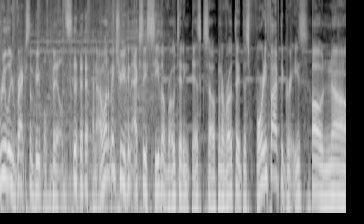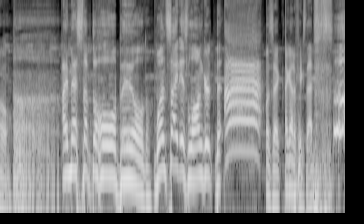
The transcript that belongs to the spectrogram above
really wreck some people's builds. and I want to make sure you can actually see the rotating disc. So I'm going to rotate this 45 degrees. Oh no. I messed up the whole build. One side is longer than... Ah! One sec. I gotta fix that.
